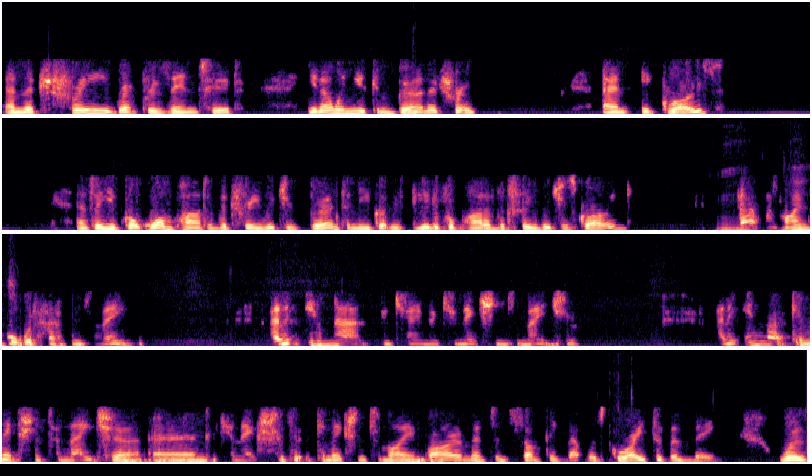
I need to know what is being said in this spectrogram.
And the tree represented, you know, when you can burn a tree and it grows? And so you've got one part of the tree which is burnt, and you've got this beautiful part of the tree which is growing. Mm-hmm. That was like what would happen to me. And in that became a connection to nature. And in that connection to nature and connection to, connection to my environment and something that was greater than me was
